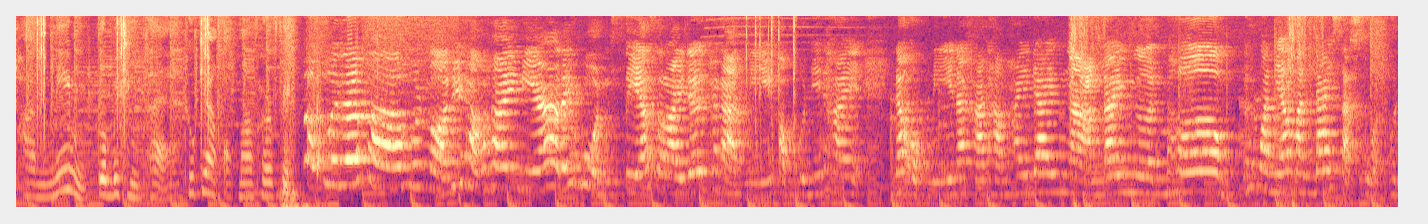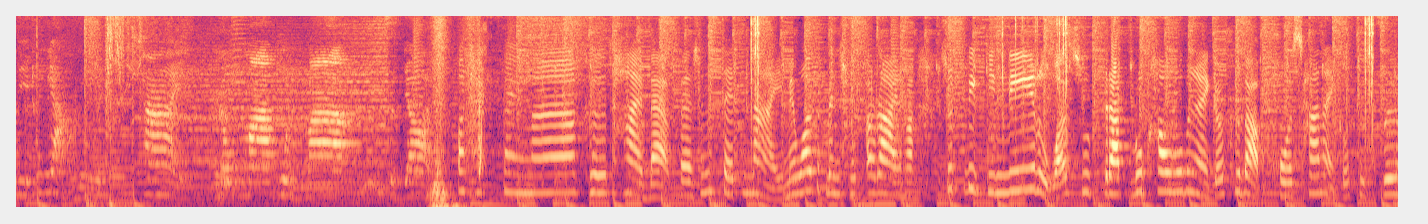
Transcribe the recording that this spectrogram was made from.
ความนิ่มรวมไปถึงแผลทุกอย่างออกมาเพอร์เฟกขอบคุณนะคะคุณหมอ ยสไลเดอร์ขนาดนี้ ขอบคุณที่ให้หน้าอกนี้นะคะทำให้ได้งานได้เงินเพิ่ม ทุกวันนี้มันได้สัดส่วนพอดีทุกอย่างเลย ใช่ลงมาหุ่นมาสุดยอด ประทับใจมากคือถ่ายแบบแฟชั่นเซตไหน ไม่ว่าจะเป็นชุดอะไรนะคะ ชุดบิกินี่หรือว่าชุดรัดรูปเข้ารูปยังไงก็คือแบบโพสท่าไหนก็คือซึ่ง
